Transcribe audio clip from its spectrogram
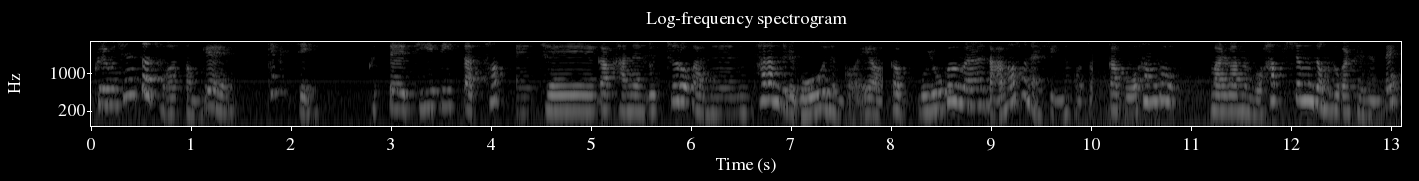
그리고 진짜 좋았던 게 택시. 그때 디디 따천? 제가 가는 루트로 가는 사람들을 모으는 거예요. 그러니까 뭐 요금을 나눠서 낼 수 있는 거죠. 그러니까 뭐 한국 말로 하면 뭐 합승 정도가 되는데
